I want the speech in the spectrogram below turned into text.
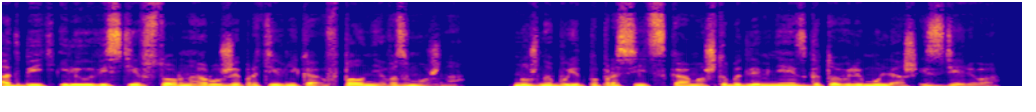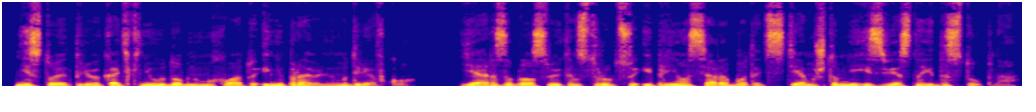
отбить или увести в сторону оружия противника вполне возможно. Нужно будет попросить Скама, чтобы для меня изготовили муляж из дерева. Не стоит привыкать к неудобному хвату и неправильному древку. Я разобрал свою конструкцию и принялся работать с тем, что мне известно и доступно.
